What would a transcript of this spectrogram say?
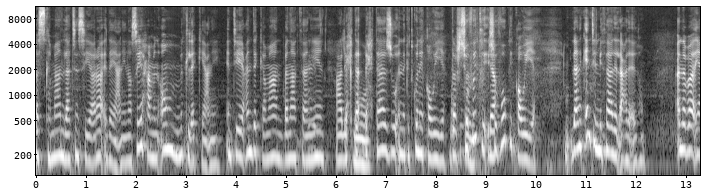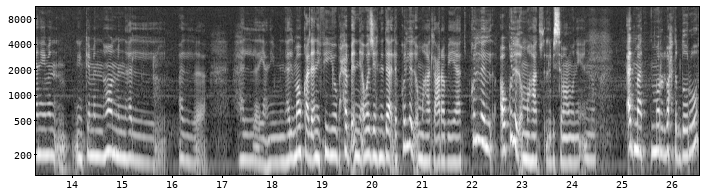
بس كمان لا تنسي يا رائدة يعني نصيحة من أم مثلك يعني. أنت عندك كمان بنات ثانيين عليك بحت- نور. بيحتاجوا إنك تكوني. يشوفوك يا. يشوفوكي قوية. لأنك أنت المثال الأعلى لهم. أنا بقى يعني من يمكن من هون من هال هال هل يعني من هالموقع اللي أنا فيه بحب إني أوجه نداء لكل الأمهات العربيات كل ال أو كل الأمهات اللي بيسمعوني إنه قد ما تمر الوحده بظروف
